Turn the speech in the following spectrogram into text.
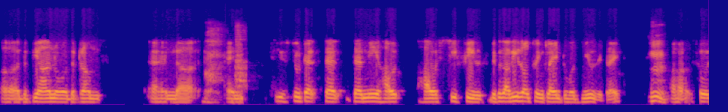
uh, the piano, the drums, and and she used to tell, tell tell me how how she feels because Avi is also inclined towards music, right? Mm. Uh, so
